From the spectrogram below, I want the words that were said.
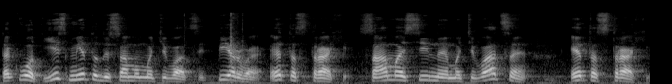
Так вот, есть методы самомотивации. Первое – это страхи. Самая сильная мотивация – это страхи.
